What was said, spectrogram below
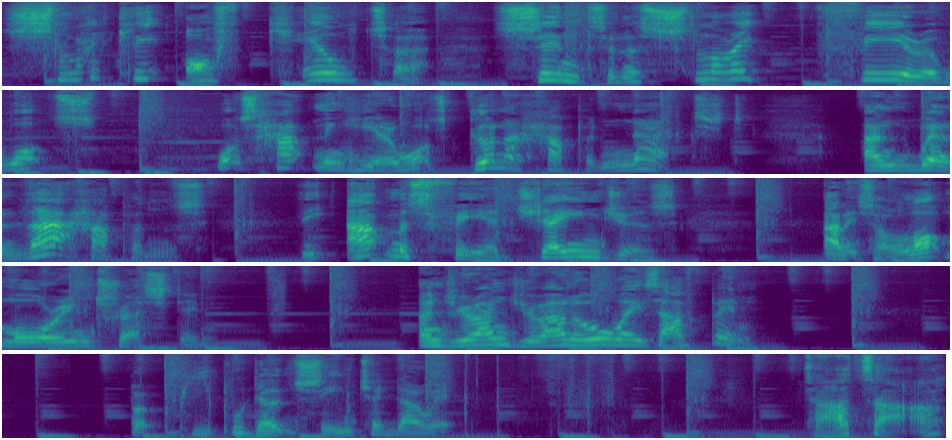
slightly off kilter synth and a slight fear of what's what's happening here and what's gonna happen next. And when that happens, the atmosphere changes and it's a lot more interesting. And Duran Duran always have been. But people don't seem to know it. Ta ta.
